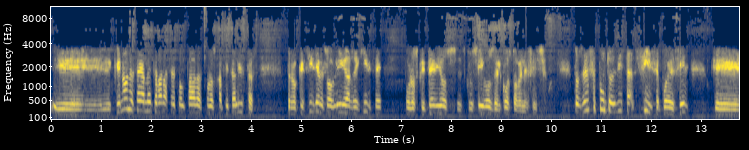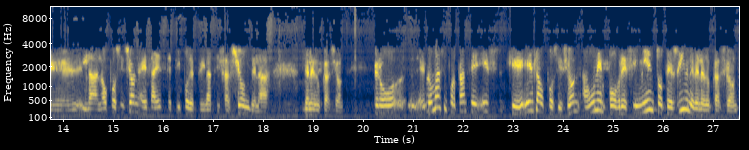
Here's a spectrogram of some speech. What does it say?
que no necesariamente van a ser compradas por los capitalistas, pero que sí se les obliga a regirse por los criterios exclusivos del costo-beneficio. Entonces, desde ese punto de vista, sí se puede decir que la, oposición es a este tipo de privatización de la, de la educación. Pero eh, lo más importante es que es la oposición a un empobrecimiento terrible de la educación,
